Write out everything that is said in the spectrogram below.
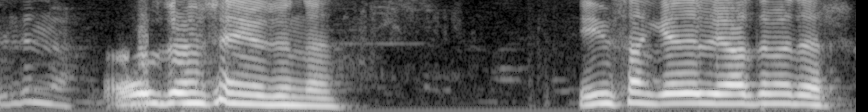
Öldün mü? Öldüm senin yüzünden. İnsan gelir yardım eder.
